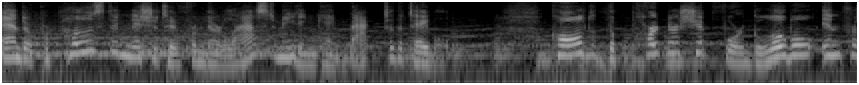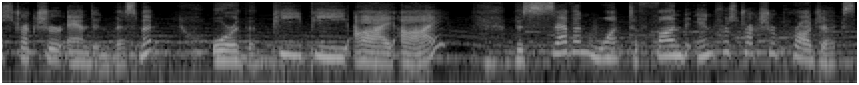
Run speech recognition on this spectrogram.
and a proposed initiative from their last meeting came back to the table. Called the Partnership for Global Infrastructure and Investment, or the PGII, the seven want to fund infrastructure projects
